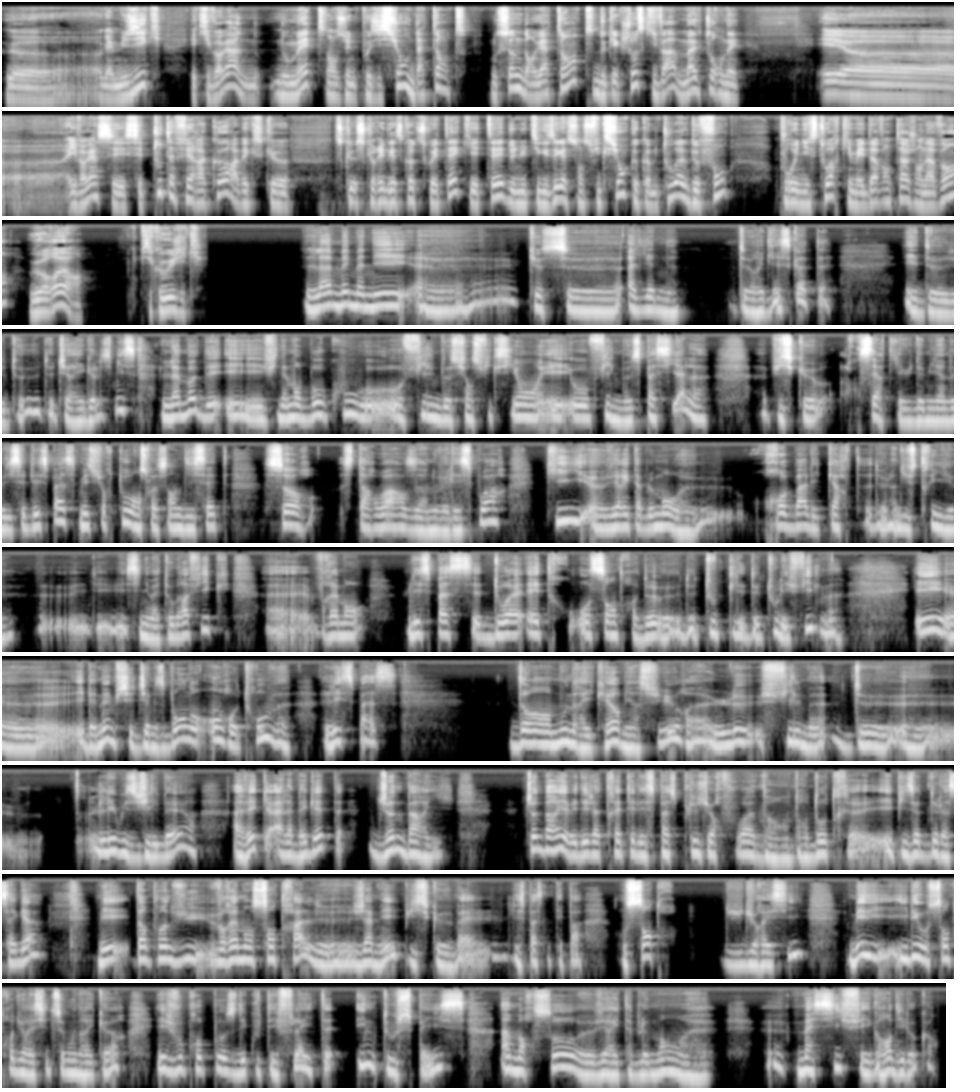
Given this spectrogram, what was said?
la musique et qui voilà nous, mettent dans une position d'attente. Nous sommes dans l'attente de quelque chose qui va mal tourner. Et, euh, voilà, c'est tout à fait raccord avec ce que, Ridley Scott souhaitait, qui était de n'utiliser la science-fiction que comme acte de fond pour une histoire qui met davantage en avant l'horreur psychologique. La même année euh, que ce Alien de Ridley Scott et de, Jerry Goldsmith, la mode est, finalement beaucoup aux, films de science-fiction et aux films spatial, puisque, certes, il y a eu 2001 l'Odyssée de l'espace, mais surtout en 77 sort Star Wars Un Nouvel Espoir, qui euh, véritablement euh, rebat les cartes de l'industrie euh, cinématographique. Euh, vraiment, l'espace doit être au centre de, toutes les, de tous les films. Et, euh, ben même chez James Bond, on retrouve l'espace. Dans Moonraker, bien sûr, le film de Lewis Gilbert, avec à la baguette John Barry. John Barry avait déjà traité l'espace plusieurs fois dans d'autres euh, épisodes de la saga, mais d'un point de vue vraiment central, euh, jamais, puisque bah, l'espace n'était pas au centre du, récit, mais il est au centre du récit de ce Moonraker, et je vous propose d'écouter Flight into Space, un morceau euh, véritablement massif et grandiloquent.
